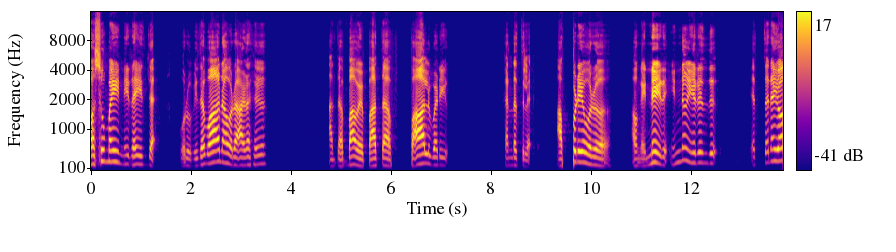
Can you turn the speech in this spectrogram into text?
பசுமை நிறைந்த ஒரு விதமான ஒரு அழகு. அந்த அம்மாவை பார்த்தா பால் வடி கன்னத்தில். அப்படி ஒரு அவங்க இன்னும் இரு இன்னும் இருந்து எத்தனையோ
